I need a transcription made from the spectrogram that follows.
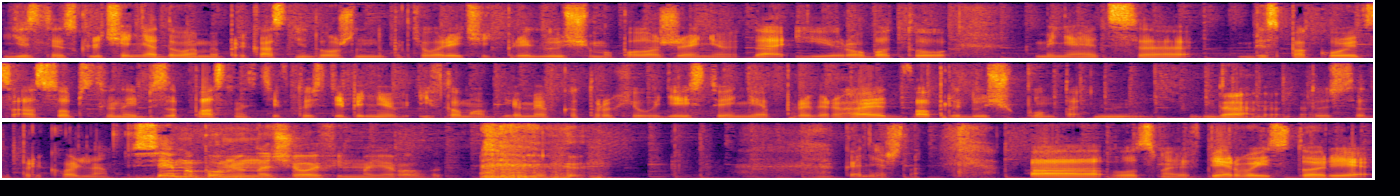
Единственное исключение, отдаваемый приказ не должен противоречить предыдущему положению. Да, и роботу меняется беспокоиться о собственной безопасности в той степени и в том объеме, в которых его действия не опровергают два предыдущих пункта. Да, да, да. То есть это прикольно. Все мы помним начало фильма «Я робот». Конечно. А, вот смотри, в первой истории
